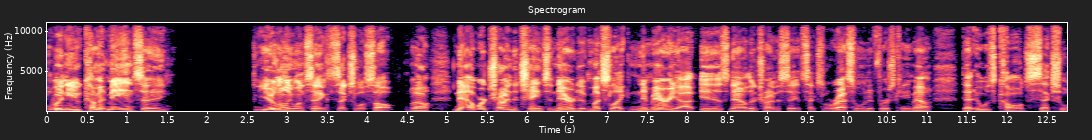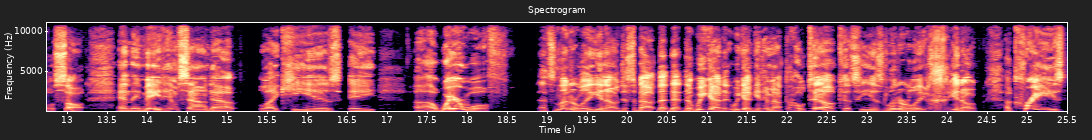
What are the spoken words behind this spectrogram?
when you come at me and say you're the only one saying sexual assault, well, now we're trying to change the narrative, much like Marriott is now. They're trying to say it's sexual harassment when it first came out that it was called sexual assault, and they made him sound out like he is a a werewolf. That's literally, you know, just about that. That, that we got to we got to get him out the hotel because he is literally, you know, a crazed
